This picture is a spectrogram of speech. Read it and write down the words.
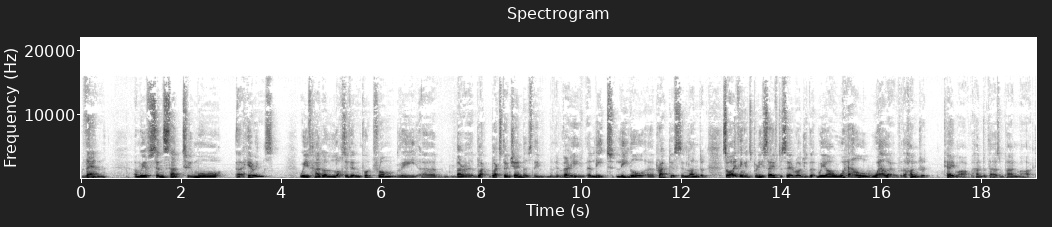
then, and we have since had two more uh, hearings We've had a lot of input from the uh, Bar- Black- Blackstone Chambers, the, the very elite legal uh, practice in London. So I think it's pretty safe to say, Roger, that we are well, well over the 100k mark, the £100,000 mark.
